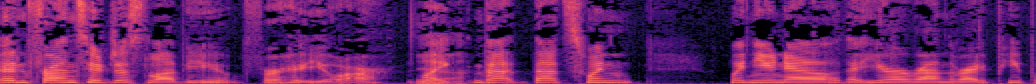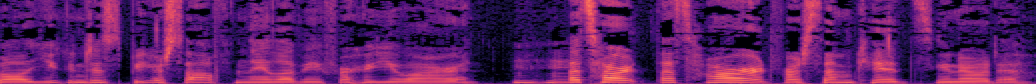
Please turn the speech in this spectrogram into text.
And friends who just love you for who you are. Yeah. Like that, that's when when you know that you're around the right people, you can just be yourself and they love you for who you are. And mm-hmm. that's hard. That's hard for some kids, you know, to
